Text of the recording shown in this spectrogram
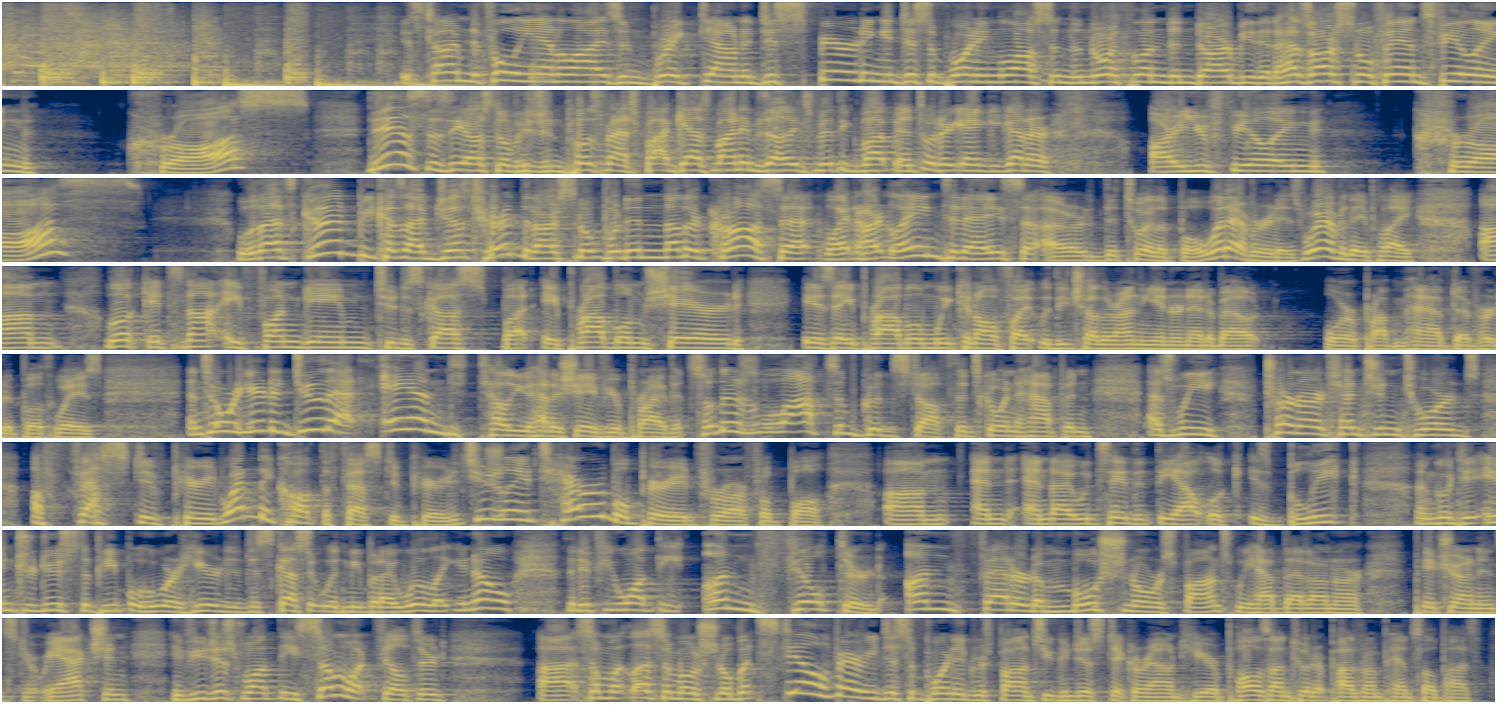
front. It's time to fully analyze and break down a dispiriting and disappointing loss in the North London derby that has Arsenal fans feeling cross. This is the Arsenal Vision post match podcast. My name is Alex Smith. You can find me on Twitter, Yankee Gunner. Are you feeling cross? Well, that's good because I've just heard that Arsenal put in another cross at White Hart Lane today, so or the toilet bowl, whatever it is, wherever they play. Um, look, it's not a fun game to discuss, but a problem shared is a problem we can all fight with each other on the internet about or a problem halved. I've heard it both ways. And so we're here to do that and tell you how to shave your private. So there's lots of good stuff that's going to happen as we turn our attention towards a festive period. Why do they call it the festive period? It's usually a terrible period for our football. Um, and, and I would say that the outlook is bleak. I'm going to introduce the people who are here to discuss it with me, but I will let you know that if you want the unfiltered, unfettered emotional response, we have that on our Patreon instant reaction. If you just want the somewhat filtered, uh, somewhat less emotional, but still very disappointed response. You can just stick around here. Paul's on Twitter, Pause on Pencil Pause.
